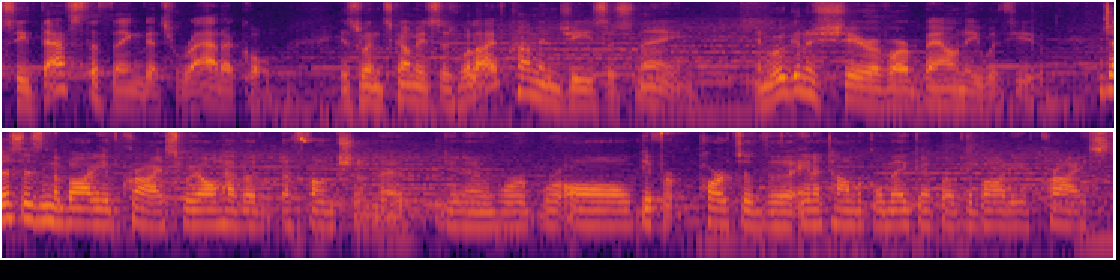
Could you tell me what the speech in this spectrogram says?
See, that's the thing that's radical, is when somebody says, well, I've come in Jesus' name and we're gonna share of our bounty with you. Just as in the body of Christ, we all have a, a function. That, you know, we're, we're all different parts of the anatomical makeup of the body of Christ.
